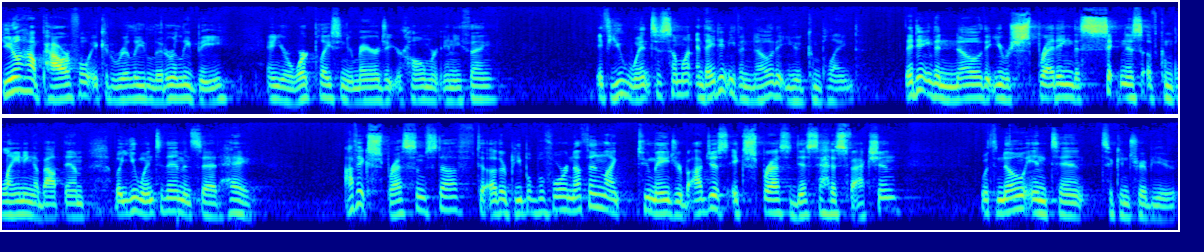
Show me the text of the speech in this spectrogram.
Do you know how powerful it could really, literally be in your workplace, in your marriage, at your home, or anything? if you went to someone and they didn't even know that you had complained, they didn't even know that you were spreading the sickness of complaining about them, but you went to them and said, Hey, I've expressed some stuff to other people before, nothing like too major, but I've just expressed dissatisfaction with no intent to contribute.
